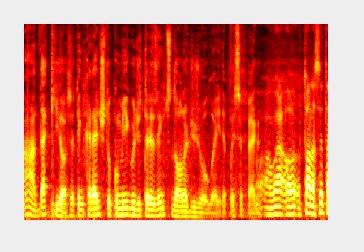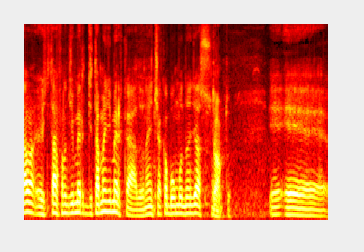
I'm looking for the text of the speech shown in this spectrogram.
Ah, daqui, ó, você tem crédito comigo de 300 dólares de jogo aí, depois você pega. Agora, ó, Tola, você tava, a gente estava falando de, de tamanho de mercado, né? A gente acabou mudando de assunto. Tá. É, é,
